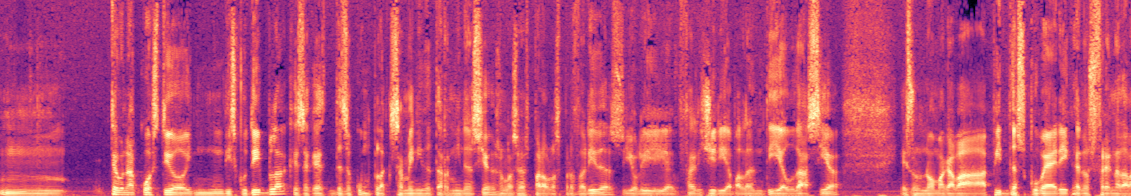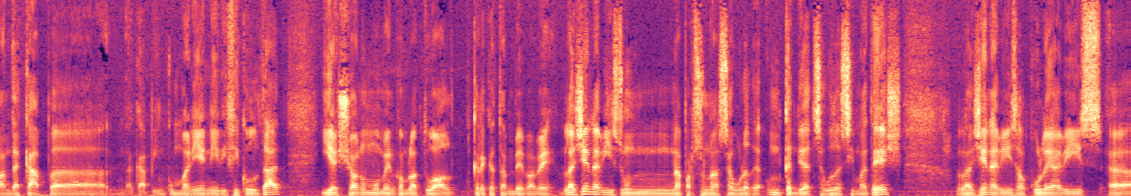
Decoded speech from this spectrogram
Mm, té una qüestió indiscutible, que és aquest desacomplexament i determinació, que són les seves paraules preferides. Jo li afegiria valentia, audàcia, és un home que va a pit descobert i que no es frena davant de cap, eh, de cap inconvenient ni dificultat i això en un moment com l'actual crec que també va bé. La gent ha vist una persona segura de, un candidat segur de si mateix, la gent ha vist, el culer ha vist eh,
